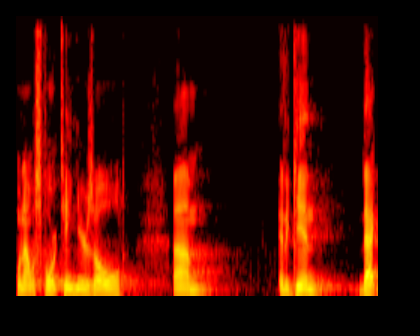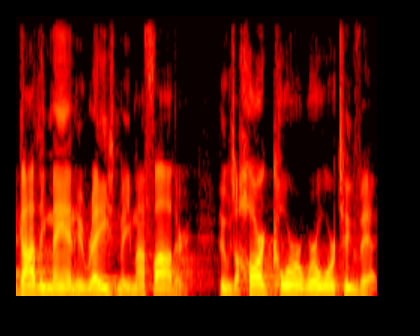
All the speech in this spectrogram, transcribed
when I was 14 years old. Um, and again, that godly man who raised me, my father, who was a hardcore World War II vet,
